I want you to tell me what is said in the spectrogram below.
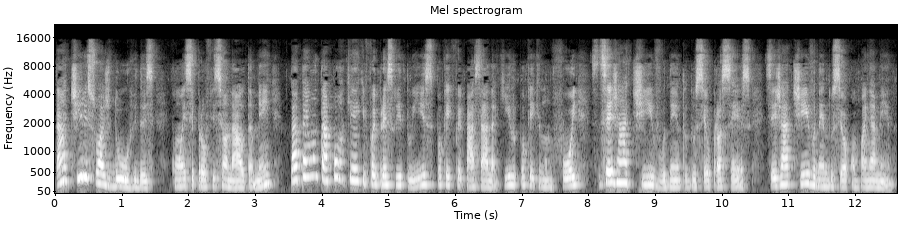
tá? Tire suas dúvidas com esse profissional também, para perguntar por que, que foi prescrito isso, por que, que foi passado aquilo, por que, que não foi. Seja ativo dentro do seu processo, seja ativo dentro do seu acompanhamento,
